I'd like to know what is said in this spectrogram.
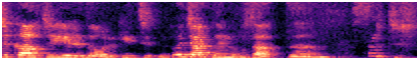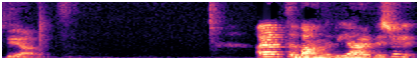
Yavaşça kalçayı yere doğru getirdin. Bacaklarını uzattın. Sırt üstü yat. Ayak tabanları yerde. Şöyle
